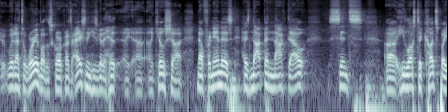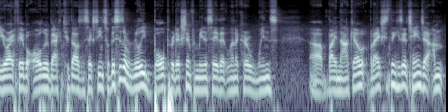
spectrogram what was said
we don't have to worry about the scorecards. I actually think he's going to hit a, a, a, kill shot. Now Fernandes has not been knocked out since uh, he lost to cuts by Uriah Faber all the way back in 2016. So this is a really bold prediction for me to say that Lineker wins uh, by knockout. But I actually think he's going to change that. I'm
